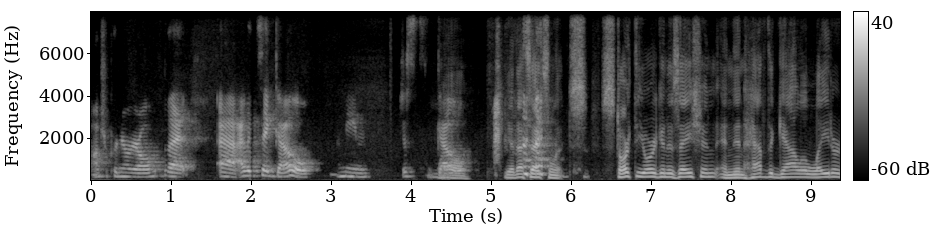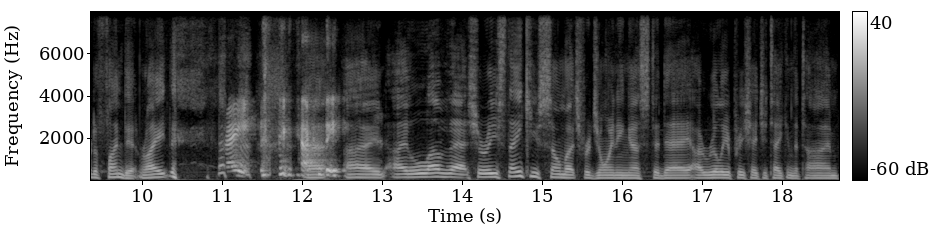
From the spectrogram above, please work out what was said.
entrepreneurial, but uh, I would say go. I mean, just go. Wow. Yeah, that's excellent. Start the organization and then have the gala later to fund it, right? right, exactly. I, I, I love that. Charisse, thank you so much for joining us today. I really appreciate you taking the time.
